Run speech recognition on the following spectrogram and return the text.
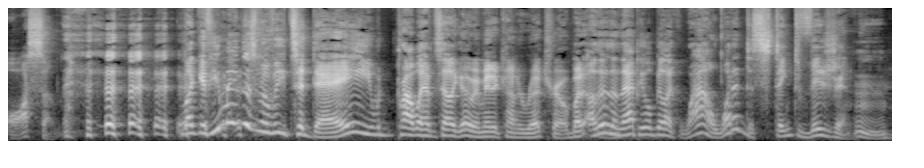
awesome. like if you made this movie today, you would probably have to say like, "Oh, we made it kind of retro." But other than that, people would be like, "Wow, what a distinct vision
